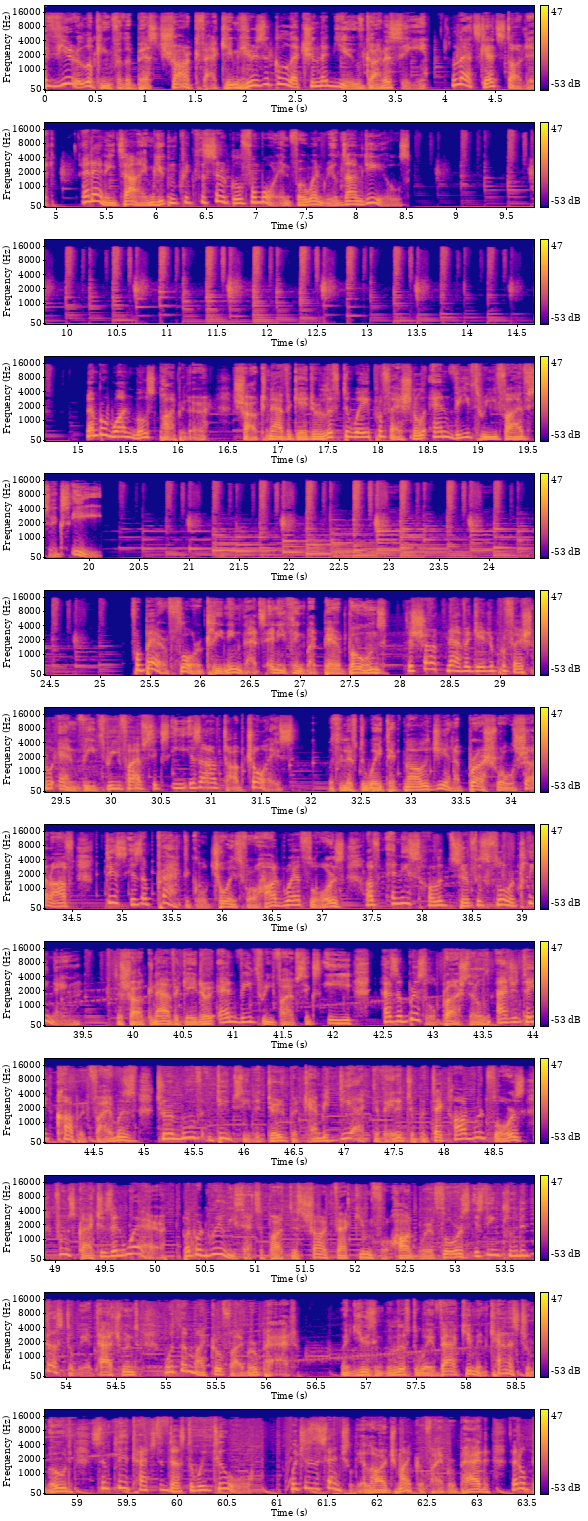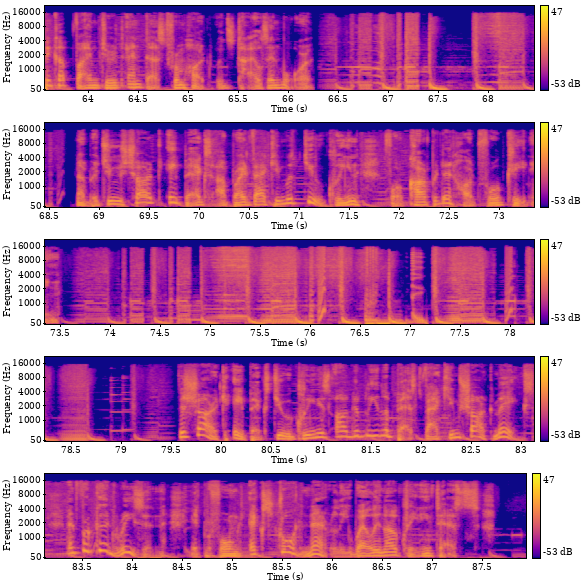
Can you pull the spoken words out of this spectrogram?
If you're looking for the best Shark vacuum, here's a collection that you've gotta see. Let's get started. At any time, you can click the circle for more info and real-time deals. Number 1 most popular, Shark Navigator Liftaway Professional NV356E. For bare floor cleaning that's anything but bare bones, the Shark Navigator Professional NV356E is our top choice. With lift-away technology and a brush roll shutoff, this is a practical choice for hardware floors of any solid surface floor cleaning. The Shark Navigator NV356E has a bristle brush that'll agitate carpet fibers to remove deep-seated dirt but can be deactivated to protect hardwood floors from scratches and wear. But what really sets apart this Shark vacuum for hardware floors is the included dust-away attachment with a microfiber pad. When using the lift-away vacuum in canister mode, simply attach the dust-away tool, which is essentially a large microfiber pad that'll pick up fine dirt and dust from hardwoods, tiles, and more. Number 2 Shark Apex Upright Vacuum with DuoClean for carpet and hard floor cleaning. The Shark Apex DuoClean is arguably the best vacuum Shark makes, and for good reason. It performed extraordinarily well in our cleaning tests,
